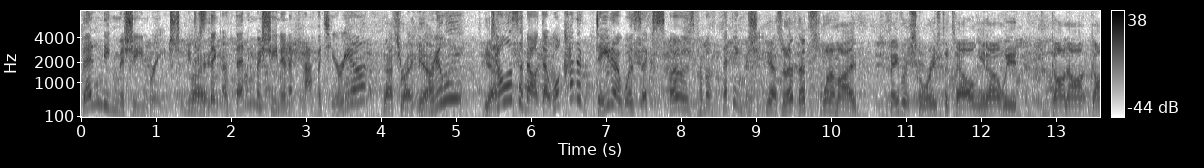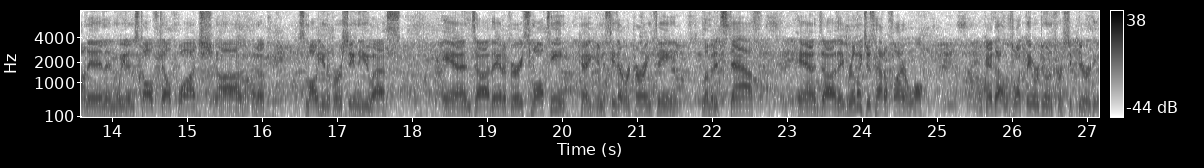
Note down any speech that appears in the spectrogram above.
vending machine breached. And you right. just think, a vending machine in a cafeteria? That's right, yeah. Really? Yeah. Tell us about that. What kind of data was exposed from a vending machine? Yeah, so that, that's one of my favorite stories to tell. You know, we'd gone, on, gone in and we'd installed StealthWatch uh, at a small university in the US, and uh, they had a very small team, okay? You're going to see that recurring theme. Limited staff, and uh, they really just had a firewall. Okay, that was what they were doing for security.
